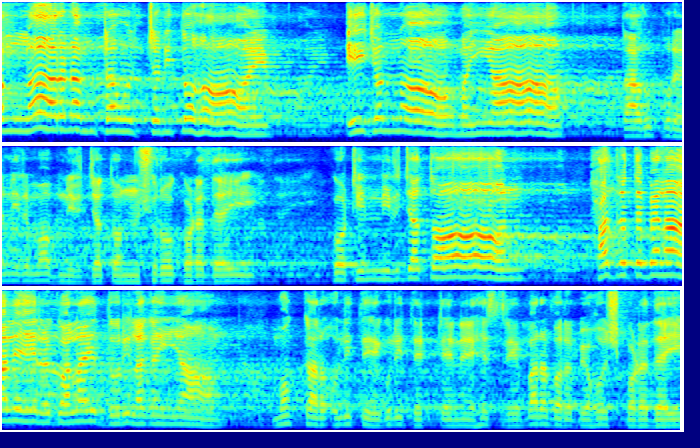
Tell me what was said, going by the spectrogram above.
আল্লাহর নামটা উচ্চারিত হয়। এই জন্য মাইয়া তার উপরে নির্মম নির্যাতন শুরু করে দেয়। কঠিন নির্যাতন হাজরতে বেলালের গলায় দড়ি লাগাইয়া মক্কার অলিতে গলিতে টেনে হেসরে বারবার বেহোশ করে দেয়।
